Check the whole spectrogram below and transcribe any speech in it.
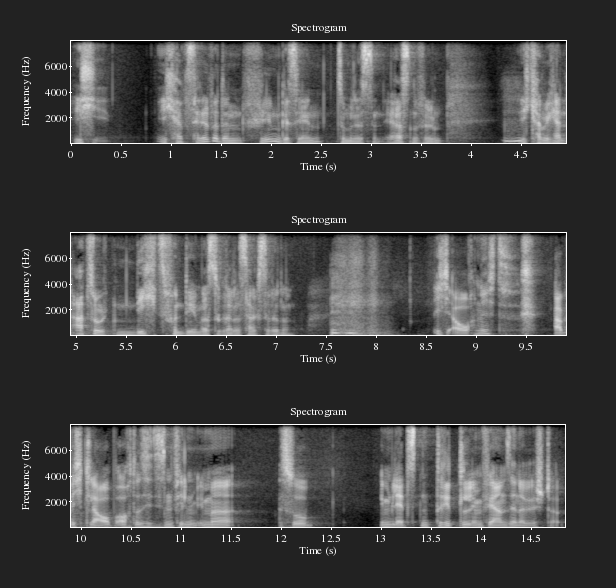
ich ich habe selber den Film gesehen, zumindest den ersten Film. Mhm. Ich kann mich an absolut nichts von dem, was du gerade sagst, erinnern. ich auch nicht. Aber ich glaube auch, dass ich diesen Film immer so im letzten Drittel im Fernsehen erwischt habe.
